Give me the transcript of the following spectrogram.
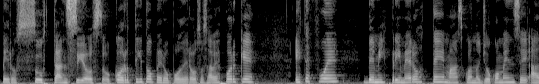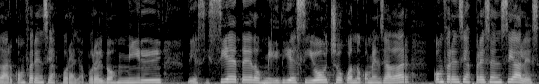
pero sustancioso, cortito pero poderoso. ¿Sabes por qué? Este fue de mis primeros temas cuando yo comencé a dar conferencias por allá, por el 2017, 2018, cuando comencé a dar conferencias presenciales.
